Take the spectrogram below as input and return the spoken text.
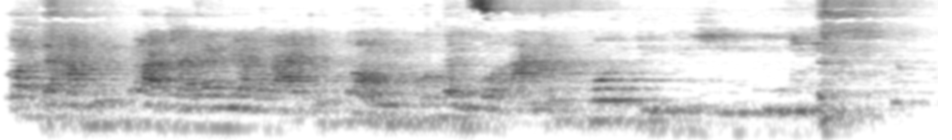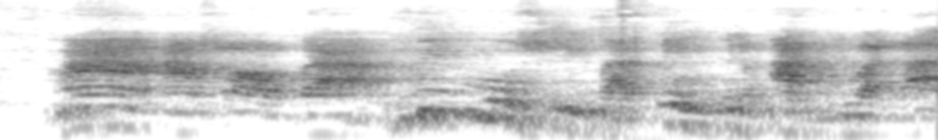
kok ambil pelajaran yang lain? Kok ikut dan Quran itu di sini. Ma'asoba min musibatin fil ardi wa la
